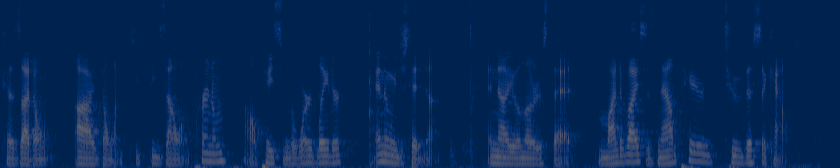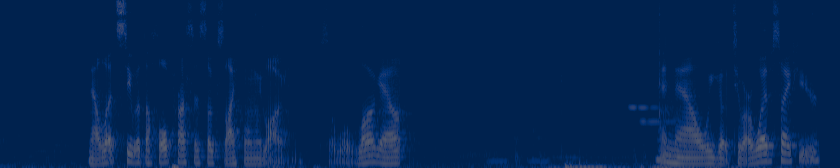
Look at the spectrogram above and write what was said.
because I don't I don't want to keep these. I don't want to print them. I'll paste them to Word later. And then we just hit done. And now you'll notice that my device is now paired to this account. Now let's see what the whole process looks like when we log in. So we'll log out. And now we go to our website here.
